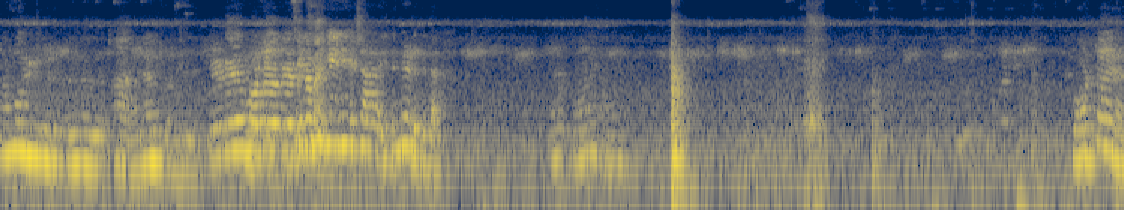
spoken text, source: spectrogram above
അമ്മോനും എടുക്കുന്നത് ആ അതിനകത്തുണ്ട് വീഡിയോയും ഫോട്ടോ ഒക്കെ എടുക്കണേ ഇതിന്റെ എടുത്തില്ല ഫോട്ടോയാ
